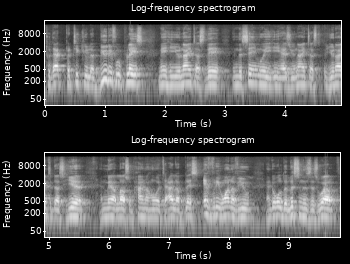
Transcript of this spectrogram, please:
to that particular beautiful place. May He unite us there in the same way He has united us, united us here. And may Allah subhanahu wa ta'ala bless every one of you and all the listeners as well.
